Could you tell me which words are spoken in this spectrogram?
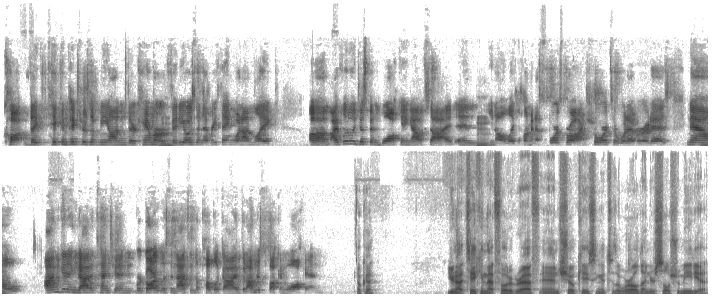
caught. They've taken pictures of me on their camera or mm. videos and everything when I'm like. Um, I've literally just been walking outside, and mm. you know, like if I'm in a sports bra and shorts or whatever it is. Now, I'm getting that attention regardless, and that's in the public eye, but I'm just fucking walking. Okay. You're not taking that photograph and showcasing it to the world on your social media.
